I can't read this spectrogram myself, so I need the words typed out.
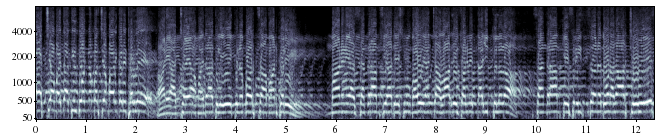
आजच्या मैदानातील दोन नंबरचे मानकरी ठरले. आणि आजच्या या मैदानातील एक नंबरचा मानकरी माननीय संग्राम सिंह देशमुख भाऊ यांच्या वाढदिवसानिमित्त आयोजित केलेला संग्राम केसरी सन दोन हजार चोवीस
